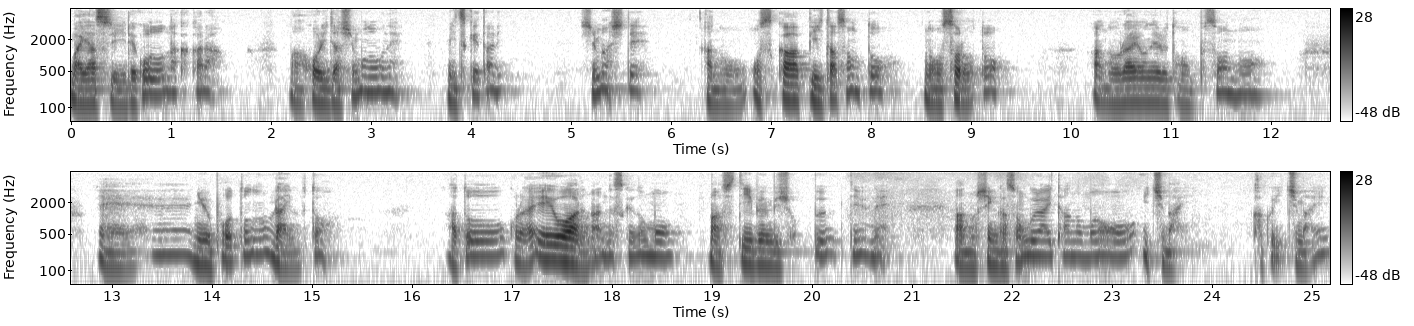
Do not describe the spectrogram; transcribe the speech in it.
まあ、安いレコードの中から、まあ、掘り出し物をね見つけたりしましてあのオスカー・ピーターソンとのソロとあのライオネル・トンプソンの、えー、ニューポートのライブとあとこれは AOR なんですけども、まあ、スティーブン・ビショップっていうねあのシンガーソングライターのものを1枚各1枚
